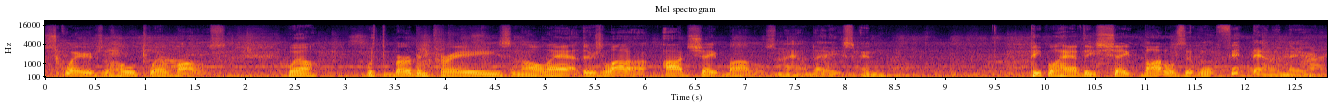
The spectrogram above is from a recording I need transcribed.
squares that hold 12 bottles. Well, with the bourbon craze and all that, there's a lot of odd shaped bottles nowadays, and people have these shaped bottles that won't fit down in there.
